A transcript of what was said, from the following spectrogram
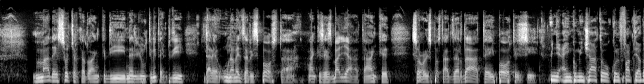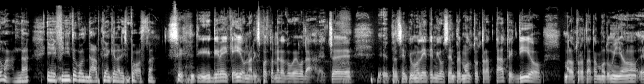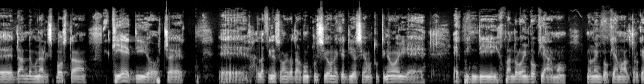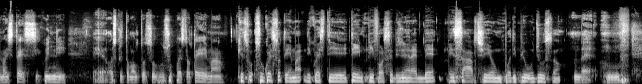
ma adesso ho cercato anche di, negli ultimi tempi di dare una mezza risposta, anche se è sbagliata, anche sono risposte azzardate, ipotesi. Quindi hai incominciato col farti la domanda e hai finito col darti anche la risposta. Sì, di, direi che io una risposta me la dovevo dare, cioè, eh, per esempio uno dei temi che ho sempre molto trattato è Dio, ma l'ho trattato a modo mio, eh, dandomi una risposta chi è Dio, cioè e alla fine sono arrivato alla conclusione che Dio siamo tutti noi e, e, quindi quando lo invochiamo non lo invochiamo altro che noi stessi. Quindi eh, ho scritto molto su, su questo tema. Che su, su, questo tema di questi tempi forse bisognerebbe pensarci un po' di più, giusto? Beh, mm,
